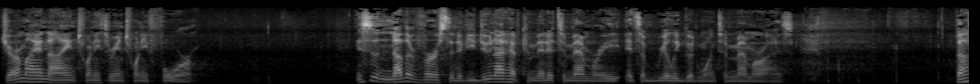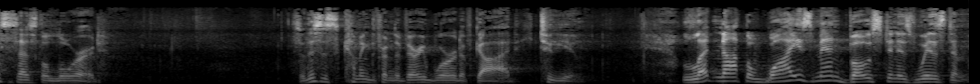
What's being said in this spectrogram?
Jeremiah 9, 23 and 24. This is another verse that if you do not have committed to memory, it's a really good one to memorize. Thus says the Lord. So this is coming from the very word of God to you. Let not the wise man boast in his wisdom.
